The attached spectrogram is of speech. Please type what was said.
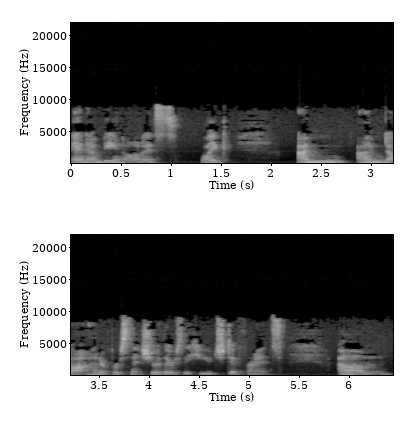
And I'm being honest. Like, I'm I'm not 100% sure there's a huge difference. Um,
